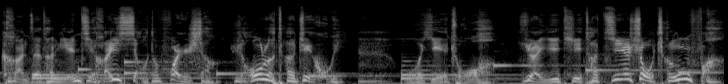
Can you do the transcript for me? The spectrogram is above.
看在他年纪还小的份上，饶了他这回。我叶卓愿意替他接受惩罚。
